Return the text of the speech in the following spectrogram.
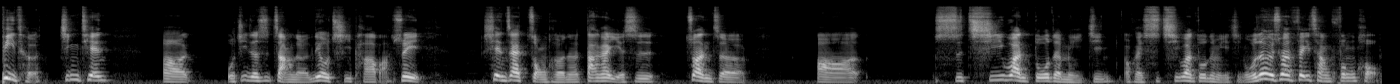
Beat 今天呃我记得是涨了六七趴吧，所以现在总和呢大概也是。赚着啊十七万多的美金，OK，十七万多的美金，我认为算非常丰厚。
